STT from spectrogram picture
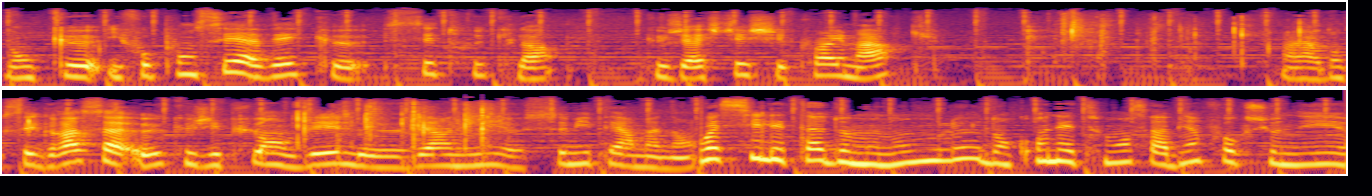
Donc euh, il faut poncer avec euh, ces trucs là que j'ai acheté chez Primark. Voilà, donc c'est grâce à eux que j'ai pu enlever le vernis semi-permanent. Voici l'état de mon ongle. Donc honnêtement, ça a bien fonctionné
